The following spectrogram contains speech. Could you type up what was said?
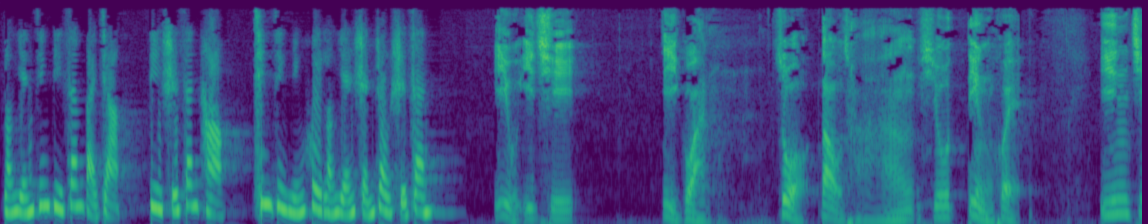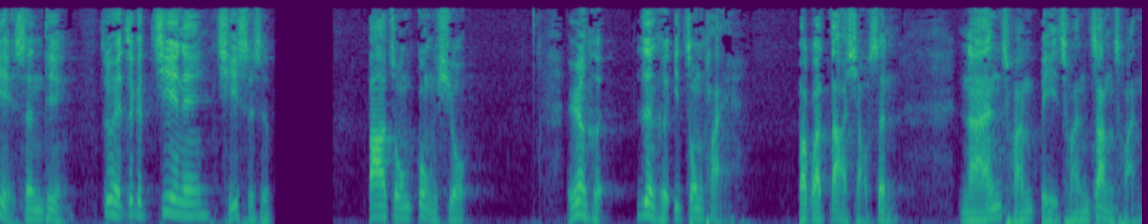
楞严经第三百讲第十三套清净明慧楞严神咒十三一五一七易观做道场修定慧因戒生定，所以这个戒呢，其实是八宗共修，任何任何一宗派，包括大小圣。南传、北传、藏传，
